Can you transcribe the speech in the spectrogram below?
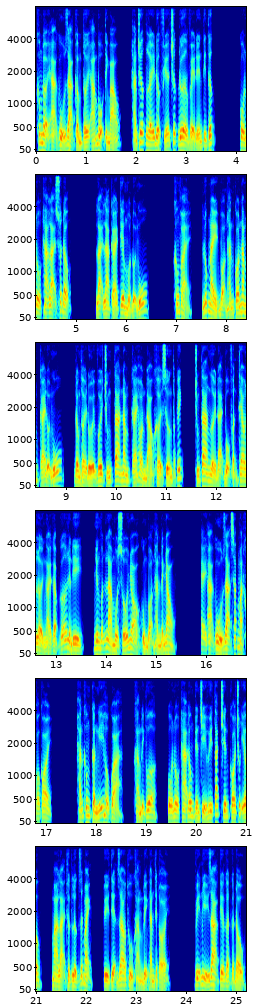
không đợi hạ cụ dạ cầm tới ám bộ tình báo, hắn trước lấy được phía trước đưa về đến tin tức. Cô nộ hạ lại xuất động. Lại là cái kia một đội ngũ. Không phải, lúc này bọn hắn có năm cái đội ngũ đồng thời đối với chúng ta năm cái hòn đảo khởi xướng tập kích, chúng ta người đại bộ phận theo lời ngài gặp gỡ liền đi, nhưng vẫn là một số nhỏ cùng bọn hắn đánh nhau. Hệ hạ gù ra sắc mặt khó coi. Hắn không cần nghĩ hậu quả, khẳng định thua, cổ nộ hạ đông tuyến chỉ huy tác chiến có chút yêu, mà lại thực lực rất mạnh, tùy tiện giao thủ khẳng định ăn thiệt thòi. Vị nhị dạ kia gật gật đầu.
